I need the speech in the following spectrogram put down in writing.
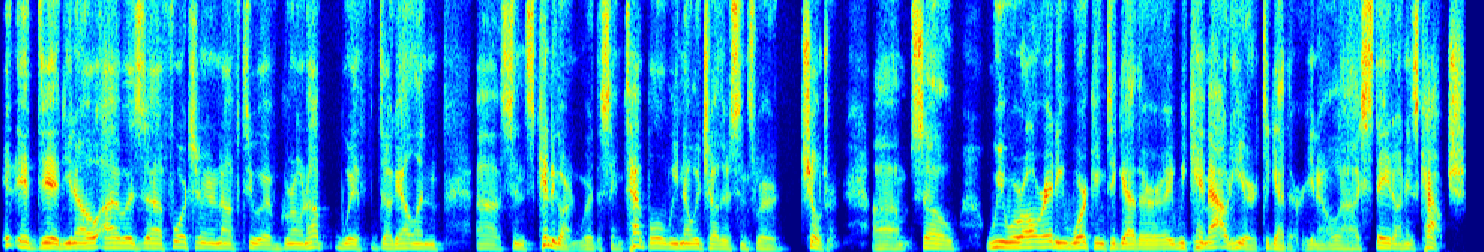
It, it did. You know, I was uh, fortunate enough to have grown up with Doug Ellin uh, since kindergarten. We're at the same temple. We know each other since we're children. Um, so we were already working together. We came out here together. You know, I stayed on his couch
